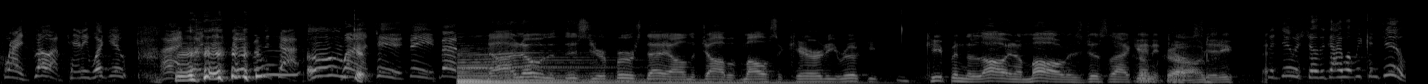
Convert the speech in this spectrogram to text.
Christ, grow up, Kenny, would you? All right, boys, let's do it from the top. Oh, One, Okay. two, three, four. Now, I know that this is your first day on the job of mall security, rookie. Keeping the law in a mall is just like Oh, any tough city. What to do is show the guy what we can do,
